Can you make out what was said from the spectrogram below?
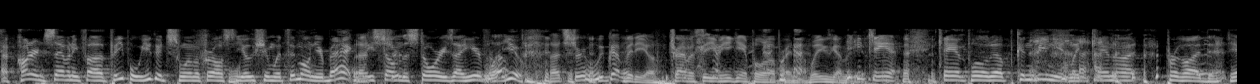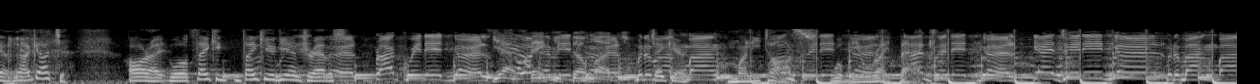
175 people, you could swim across the ocean with them on your back, That's based true. on the stories I hear from Well, you. That's true. We've got video. Travis, even he can't pull it up right now, but he's got He can't can't pull it up conveniently. Cannot provide that. Yeah, I got you. All right. Well, thank you, thank you again, Travis. Rock with it, girl. Yes, Show thank you so much. Take care. Money Talks. Dance with it, We'll be right back. Dance with it, girl. Get with it, girl. Bada bang, bang.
